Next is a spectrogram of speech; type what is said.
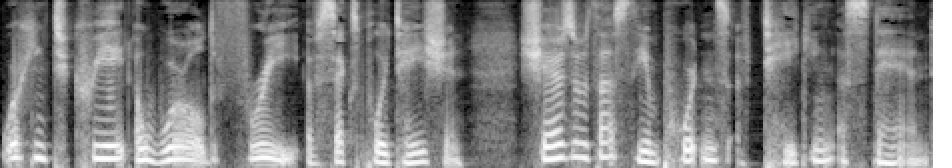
working to create a world free of sexploitation, shares with us the importance of taking a stand,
